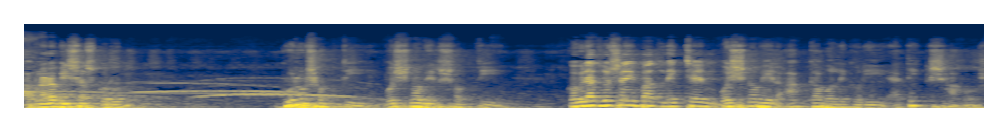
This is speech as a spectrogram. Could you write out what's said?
আপনারা বিশ্বাস করুন গুরু শক্তি বৈষ্ণবের শক্তি কবিরাজ গোসাইপাদ লিখছেন, বৈষ্ণবের আজ্ঞা বলে করি, এতিক সাহস।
